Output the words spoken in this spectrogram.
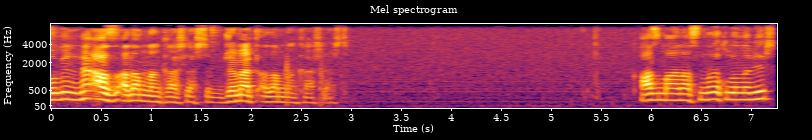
Bugün ne az adamla karşılaştım. Cömert adamla karşılaştım. Az manasında da kullanılabilir.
